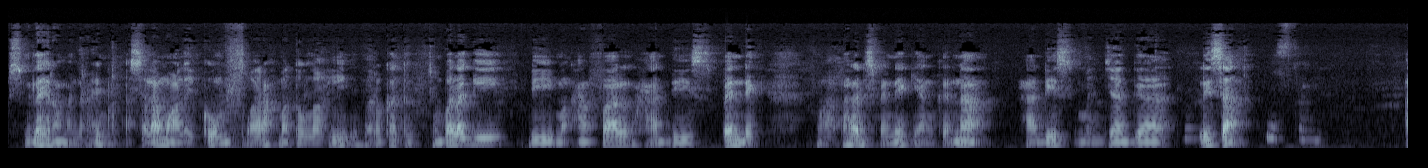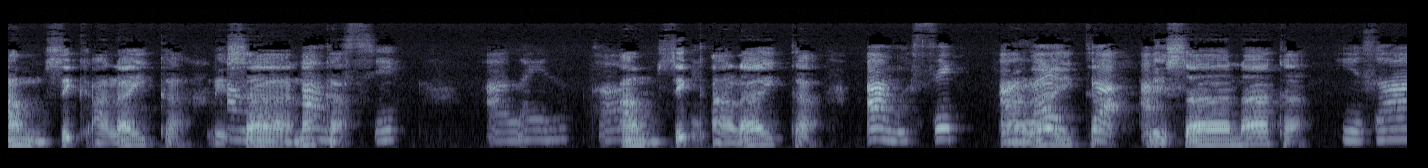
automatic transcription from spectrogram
Bismillahirrahmanirrahim. Assalamualaikum warahmatullahi wabarakatuh. Jumpa lagi di menghafal hadis pendek. Menghafal hadis pendek yang keenam. Hadis menjaga lisan. Amsik alaika lisanaka. Amsik alaika. Amsik alaika Amsik alaika. lisanaka. Lisanaka.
